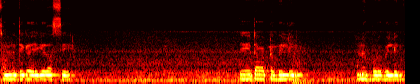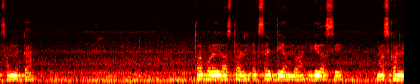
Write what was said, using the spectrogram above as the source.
সামনের দিকে এগিয়ে যাচ্ছি। এটাও একটা বিল্ডিং, অনেক বড় বিল্ডিং সামনেরটা। তারপরে রাস্তার এক সাইড দিয়ে আমরা এগিয়ে যাচ্ছি। মাঝখানে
